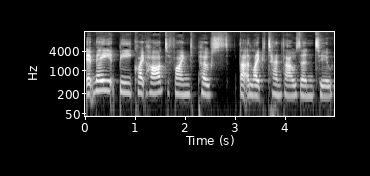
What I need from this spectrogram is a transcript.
It may be quite hard to find posts that are like 10,000 to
